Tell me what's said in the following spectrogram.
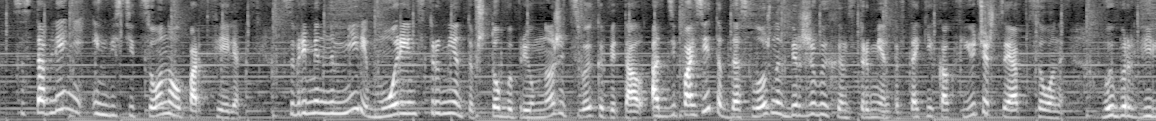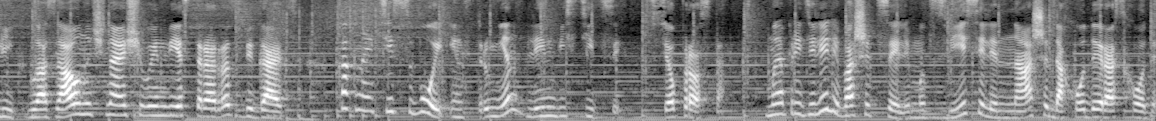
– составление инвестиционного портфеля – современном мире море инструментов, чтобы приумножить свой капитал. От депозитов до сложных биржевых инструментов, таких как фьючерсы и опционы. Выбор велик, глаза у начинающего инвестора разбегаются. Как найти свой инструмент для инвестиций? Все просто. Мы определили ваши цели, мы взвесили наши доходы и расходы.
